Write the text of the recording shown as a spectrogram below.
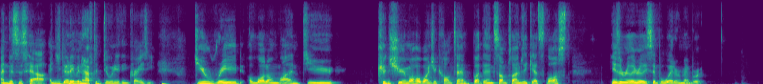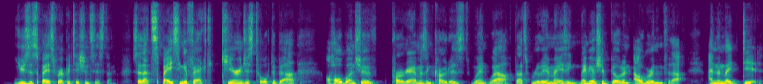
And this is how. And you don't even have to do anything crazy. Do you read a lot online? Do you consume a whole bunch of content, but then sometimes it gets lost? Here's a really, really simple way to remember it use a space repetition system. So that spacing effect Kieran just talked about, a whole bunch of programmers and coders went, wow, that's really amazing. Maybe I should build an algorithm for that. And then they did.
